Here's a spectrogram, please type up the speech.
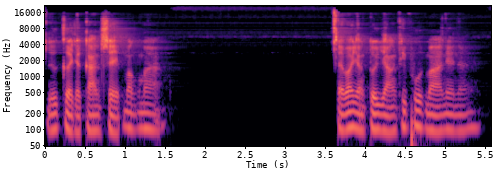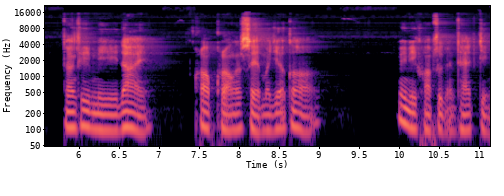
หรือเกิดจากการเสพมาก ๆ แต่ว่าอย่างตัวอย่างที่พูดมาเนี่ยนะทั้งที่มีได้ครอบครองและเสพมาเยอะก็ไม่มีความสุขอย่างแท้จริง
